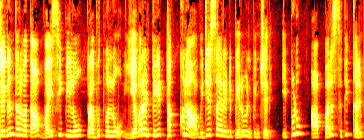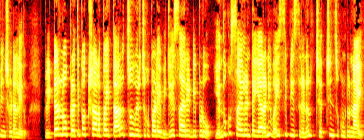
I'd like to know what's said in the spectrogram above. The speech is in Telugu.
జగన్ తర్వాత వైసీపీలో ప్రభుత్వంలో ఎవరంటే ఠక్కున విజయసాయిరెడ్డి పేరు వినిపించేది. ఇప్పుడు ఆ పరిస్థితి కనిపించడం లేదు. ట్విట్టర్లో ప్రతిపక్షాలపై తరచూ విరుచుకుపడే విజయసాయిరెడ్డి ఇప్పుడు ఎందుకు సైలెంట్ అయ్యారని వైసీపీ శ్రేణులు చర్చించుకుంటున్నాయి.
